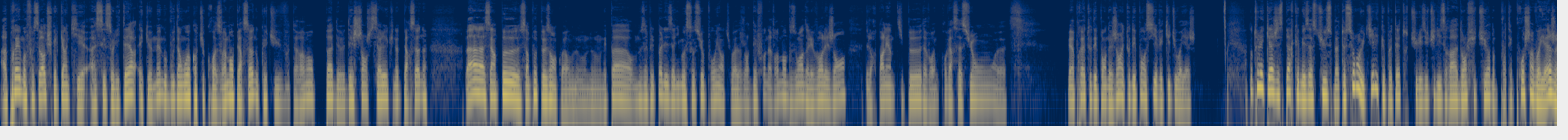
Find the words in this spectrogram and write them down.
Après, moi, il faut savoir que je suis quelqu'un qui est assez solitaire et que même au bout d'un mois, quand tu croises vraiment personne ou que tu n'as vraiment pas d'échange sérieux avec une autre personne, bah c'est un peu c'est un peu pesant quoi. On n'est pas on nous appelle pas les animaux sociaux pour rien, tu vois. Genre des fois on a vraiment besoin d'aller voir les gens, de leur parler un petit peu, d'avoir une conversation. Mais après tout dépend des gens et tout dépend aussi avec qui tu voyages. Dans tous les cas, j'espère que mes astuces bah, te seront utiles et que peut-être tu les utiliseras dans le futur pour tes prochains voyages.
